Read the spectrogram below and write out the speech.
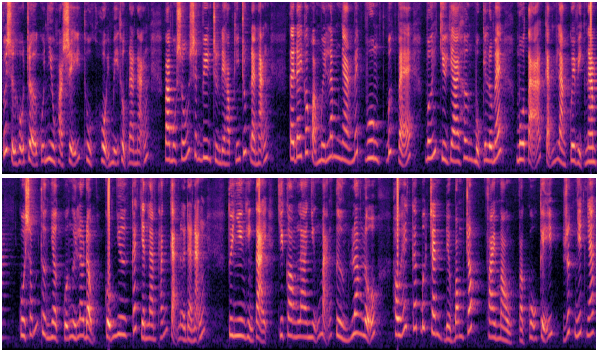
với sự hỗ trợ của nhiều họa sĩ thuộc Hội Mỹ thuật Đà Nẵng và một số sinh viên trường Đại học Kiến trúc Đà Nẵng. Tại đây có khoảng 15.000 mét vuông bức vẽ với chiều dài hơn 1 km, mô tả cảnh làng quê Việt Nam, cuộc sống thường nhật của người lao động cũng như các danh lam thắng cảnh ở Đà Nẵng. Tuy nhiên hiện tại chỉ còn là những mảng tường loang lỗ, hầu hết các bức tranh đều bong tróc phai màu và cũ kỹ, rất nhét nhát.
